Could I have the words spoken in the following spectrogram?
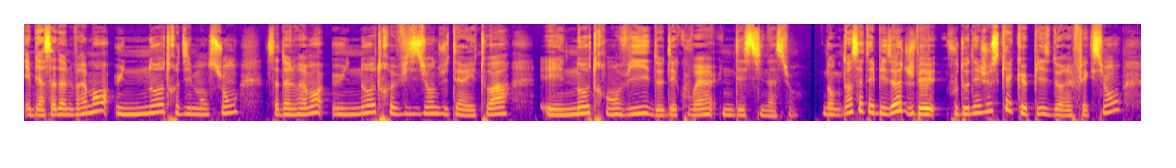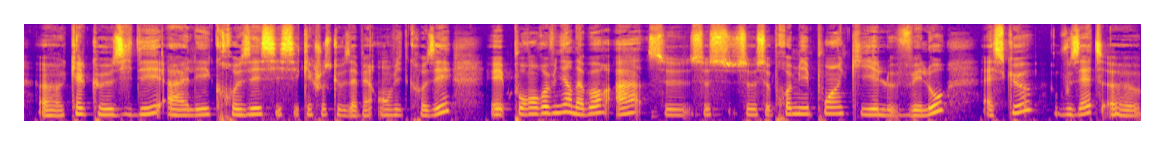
eh bien ça donne vraiment une autre dimension, ça donne vraiment une autre vision du territoire et une autre envie de découvrir une destination. Donc dans cet épisode, je vais vous donner juste quelques pistes de réflexion, euh, quelques idées à aller creuser si c'est quelque chose que vous avez envie de creuser. Et pour en revenir d'abord à ce, premier point qui est le vélo, est-ce que vous êtes euh,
